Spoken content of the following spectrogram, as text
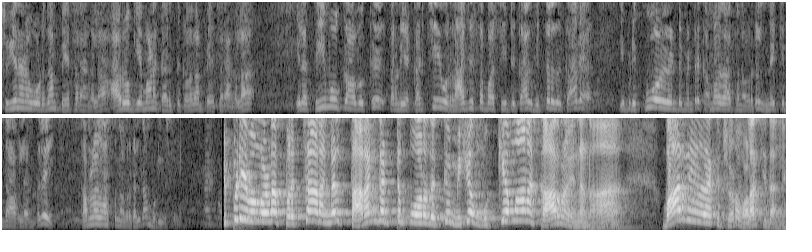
சுயநனவோடு தான் பேசுகிறாங்களா ஆரோக்கியமான கருத்துக்களை தான் பேசுகிறாங்களா இல்லை திமுகவுக்கு தன்னுடைய கட்சியை ஒரு ராஜ்யசபா சீட்டுக்காக வித்துறதுக்காக இப்படி கூவ வேண்டும் என்று கமலஹாசன் அவர்கள் நினைக்கின்றார்கள் என்பதை கமலஹாசன் அவர்கள் தான் முடிவு செய்யும். இப்படி இவங்களோட பிரச்சாரங்கள் தரங்கட்டு போறதுக்கு மிக முக்கியமான காரணம் என்னன்னா பாரதிய ஜனதா கட்சியோட வளர்ச்சி தாங்க.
